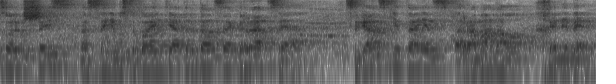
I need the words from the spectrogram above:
46 на сцене выступает театр танца «Грация». Цыганский танец Романо Хелебе.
